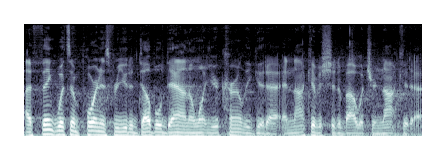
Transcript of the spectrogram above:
I think what's important is for you to double down on what you're currently good at and not give a shit about what you're not good at,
